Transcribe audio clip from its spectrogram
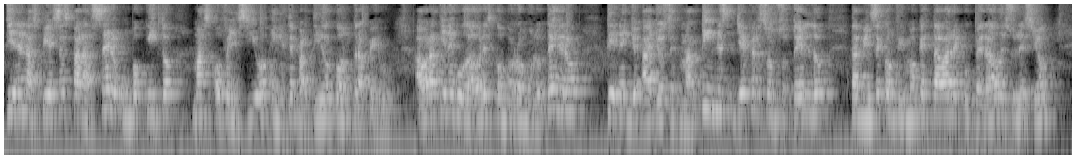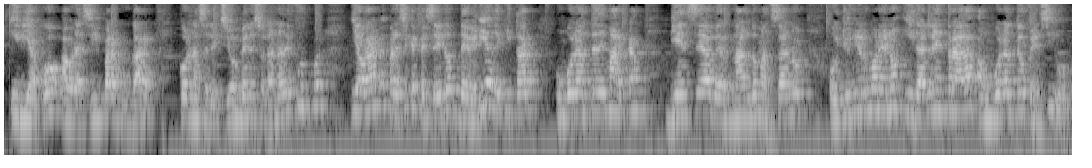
tiene las piezas para ser un poquito más ofensivo en este partido contra Perú. Ahora tiene jugadores como Rómulo Otero, tiene a Joseph Martínez, Jefferson Soteldo, también se confirmó que estaba recuperado de su lesión y viajó a Brasil para jugar con la selección venezolana de fútbol. Y ahora me parece que Peseiro debería de quitar un volante de marca, bien sea Bernaldo Manzano o Junior Moreno y darle entrada a un volante ofensivo,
